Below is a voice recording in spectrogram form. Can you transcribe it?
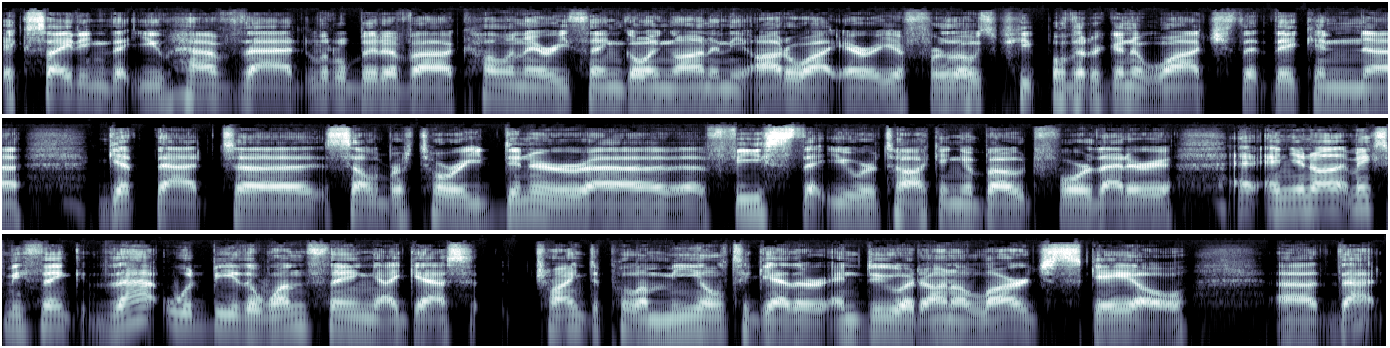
exciting that you have that little bit of a culinary thing going on in the Ottawa area for those people that are going to watch, that they can uh, get that uh, celebratory dinner uh, feast that you were talking about for that area. And, and, you know, that makes me think that would be the one thing, I guess, trying to pull a meal together and do it on a large scale. Uh, that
